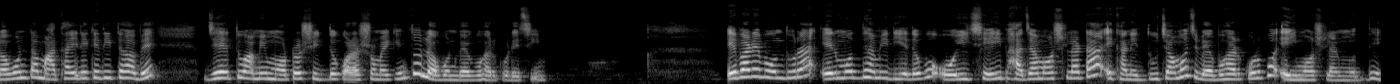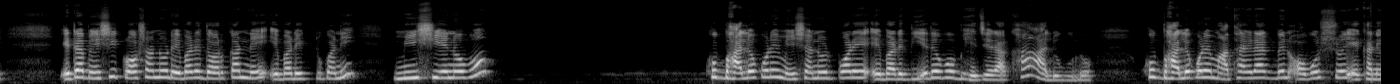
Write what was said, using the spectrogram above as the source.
লবণটা মাথায় রেখে দিতে হবে। যেহেতু আমি মটর সিদ্ধ করার সময় কিন্তু লবণ ব্যবহার করেছি। এবারে বন্ধুরা, এর মধ্যে আমি দিয়ে দেবো ওই সেই ভাজা মশলাটা। এখানে দু চামচ ব্যবহার করব এই মশলার মধ্যে। এটা বেশি কষানোর এবারে দরকার নেই, এবার একটুখানি মিশিয়ে নেব। খুব ভালো করে মেশানোর পরে এবারে দিয়ে দেবো ভেজে রাখা আলুগুলো। খুব ভালো করে মাথায় রাখবেন। অবশ্যই এখানে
